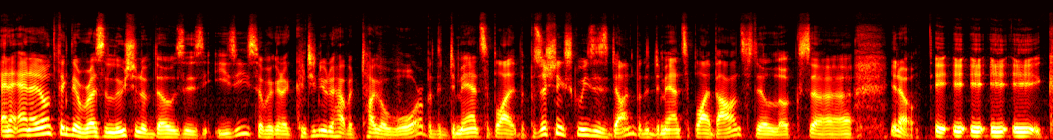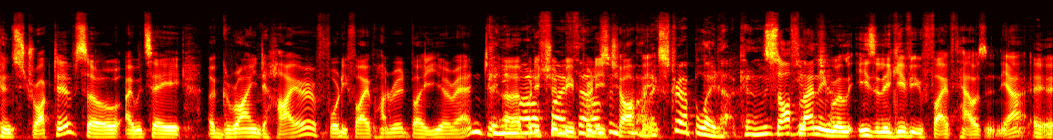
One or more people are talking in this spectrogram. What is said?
and, and I don't think the resolution of those is easy. So we're going to continue to have a tug of war, but the demand supply, the positioning squeeze is done, but the demand supply balance still looks, uh, you know, it, it, it, constructive. So I would say a grind higher, 4,500 by year end, uh, but it should 5, be pretty choppy. On, extrapolate out. Can Soft landing will easily give you 5,000. Yeah. Uh,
